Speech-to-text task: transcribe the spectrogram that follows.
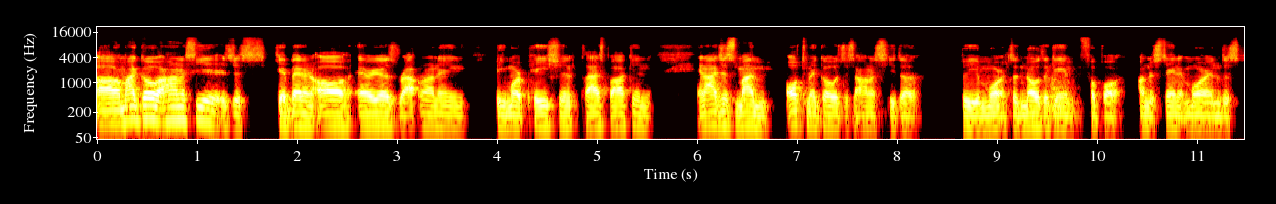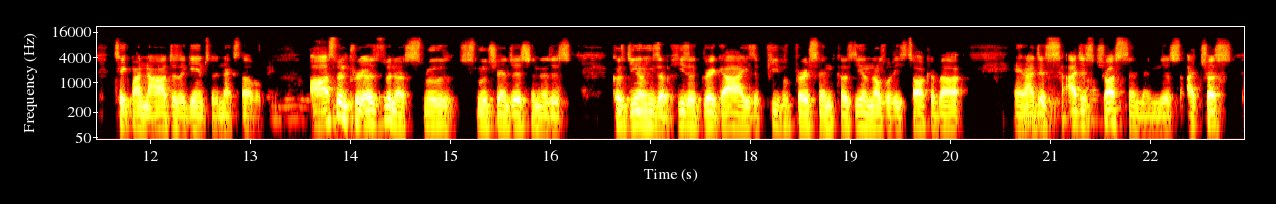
Uh, my goal, honestly, is just get better in all areas: route running, be more patient, pass blocking, and I just my ultimate goal is just honestly to be more to know the game football, understand it more, and just take my knowledge of the game to the next level. Uh, it's been pretty. It's been a smooth, smooth transition. And just because Dion, he's a he's a great guy. He's a people person. Because Dion knows what he's talking about, and I just I just trust him, and just I trust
